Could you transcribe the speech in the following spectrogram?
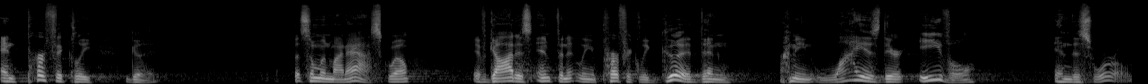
and perfectly good. But someone might ask, well, if God is infinitely and perfectly good, then, I mean, why is there evil in this world?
